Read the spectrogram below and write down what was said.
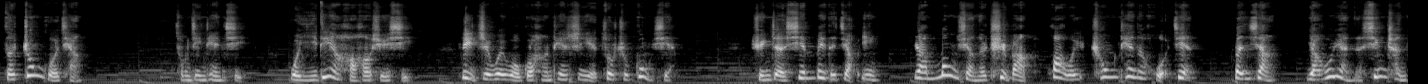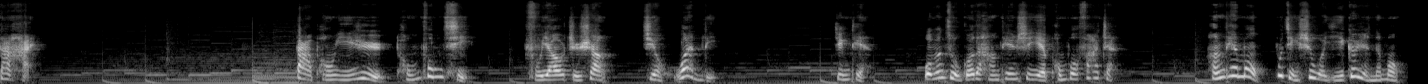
则中国强。从今天起，我一定要好好学习。立志为我国航天事业做出贡献，循着先辈的脚印，让梦想的翅膀化为冲天的火箭，奔向遥远的星辰大海。大鹏一日同风起，扶摇直上九万里。今天，我们祖国的航天事业蓬勃发展，航天梦不仅是我一个人的梦，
